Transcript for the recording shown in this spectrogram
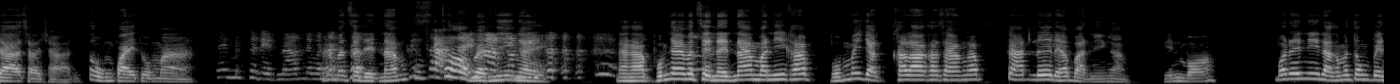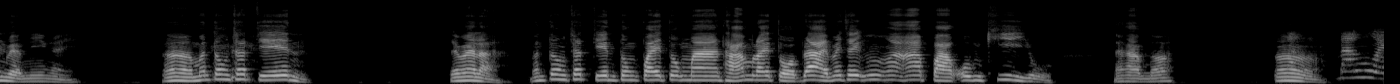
จาฉาฉานตรงไปตรงมา ให้มันเสด็จน้ำในวันให้มันเสด็จน้ำคือก็สะชอบใจแบบมากนี้คำไง นะครับ ผมจะให้มันเสด็จน้ำวันนี้ครับ ผมไม่อยากคาราคาซังครับจัดเลยแล้วบัดนี้ครับเห็นบอบอได้นี่แหละมันต้องเป็นแบบนี้ไง เออ มันต้องชัดเจนใช่ไหมล่ะ มันต้องชัดเจนตรงไปตรงมาถามอะไรตอบได้ ไม่ใช่อื้ออาอาปากอมขี้อยู่นะครับเนาะเออ บางหน่วย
